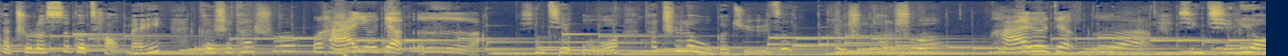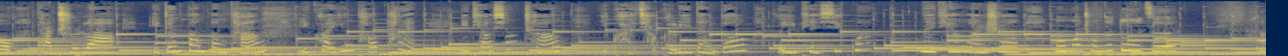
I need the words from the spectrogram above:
他吃了四个草莓，可是他说：“我还有点饿。”星期五，他吃了五个橘子，可是他说我还有点饿。星期六，他吃了一根棒棒糖，一块樱桃派，一条香肠，一块巧克力蛋糕和一片西瓜。那天晚上，毛毛虫的肚子好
